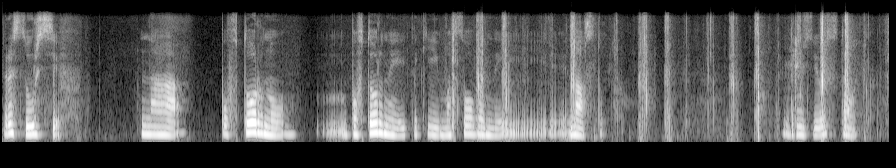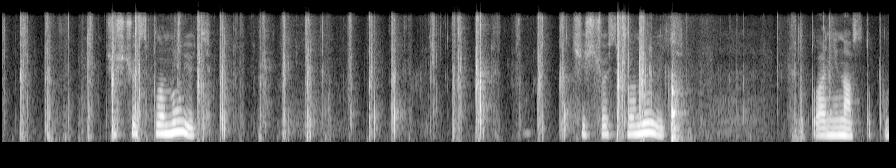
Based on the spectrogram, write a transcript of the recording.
ресурсів на повторну, повторний такий масований наступ. Друзі, ось так. Чи щось планують? Чи щось планують? в плані наступу.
